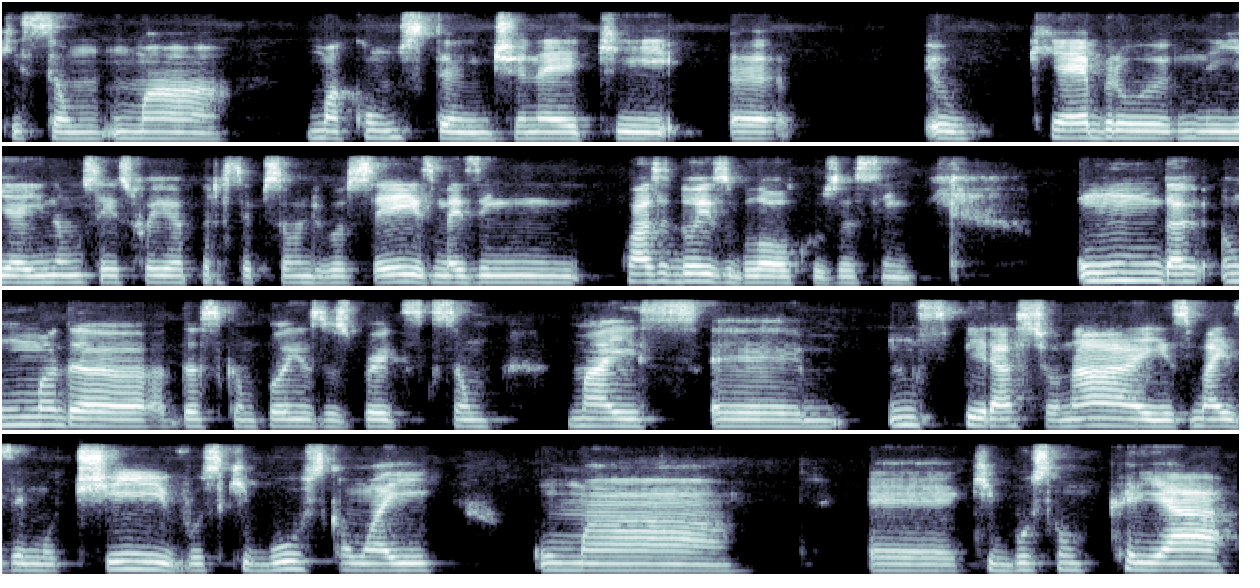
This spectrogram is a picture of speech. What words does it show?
que são uma, uma constante, né, que é, eu quebro, e aí não sei se foi a percepção de vocês, mas em quase dois blocos, assim, um da, uma da, das campanhas dos breaks que são mais é, inspiracionais, mais emotivos, que buscam aí uma é, que buscam criar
